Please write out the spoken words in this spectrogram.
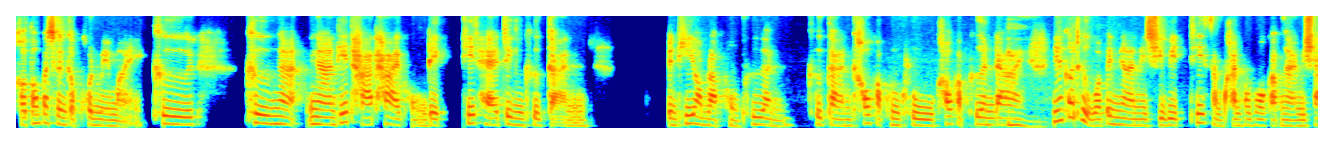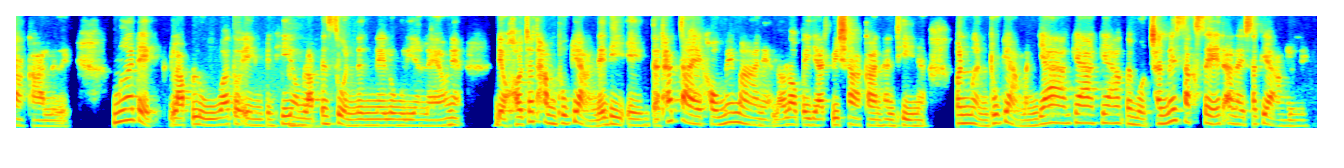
เขาต้องเผชิญกับคนใหม่ ๆ คือคืองานงานที่ท้าทายของเด็กที่แท้จริงคือการ เป็นที่ยอมรับของเพื่อน คือการเข้ากับคุณครูเข้ากับเพื่อนได้อืมเนี่ยก็ถือว่าเป็นงานในชีวิตที่สำคัญพอๆกับงานวิชาการเลย เมื่อเด็กรับรู้ว่าตัวเองเป็นที่ยอมรับเป็นส่วนหนึ่งในโรงเรียนแล้วเนี่ย เดี๋ยวเขาจะทำทุกอย่างได้ดีเอง แต่ถ้าใจเขาไม่มาเนี่ยแล้วเราไปยัดวิชาการทันทีเนี่ยมันเหมือนทุกอย่างมันยากยากยากไปหมด ฉันไม่สักเซสอะไรสักอย่างเลยอื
